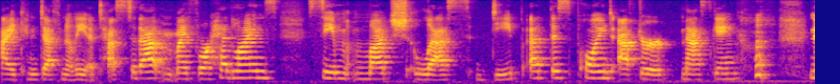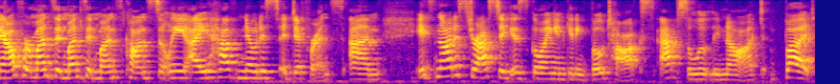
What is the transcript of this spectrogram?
I can definitely attest to that. My forehead lines seem much less deep at this point after masking. now for months and months and months constantly, I have noticed a difference. Um, it's not as drastic as going and getting Botox, absolutely not, but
